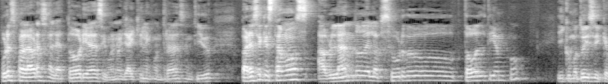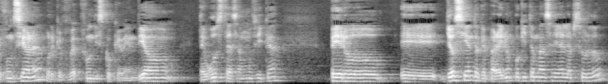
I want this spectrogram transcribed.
Puras palabras aleatorias, y bueno, ya hay que le encontrar sentido. Parece que estamos hablando del absurdo todo el tiempo. Y como tú dices, que funciona, porque fue, un disco que vendió, te gusta esa música. Pero eh, yo siento que para ir un poquito más allá del absurdo,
